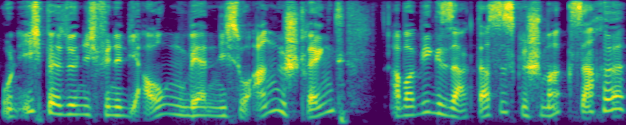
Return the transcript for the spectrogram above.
Und ich persönlich finde, die Augen werden nicht so angestrengt. Aber wie gesagt, das ist Geschmackssache.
